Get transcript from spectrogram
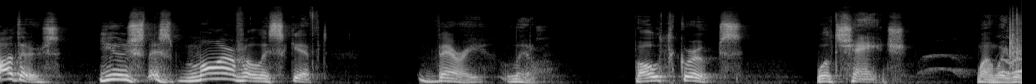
Others use this marvelous gift very little. Both groups will change when we return.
